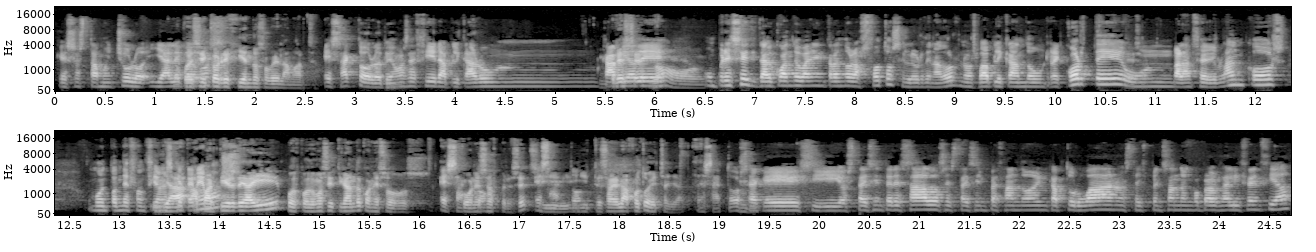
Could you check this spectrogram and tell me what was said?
que eso está muy chulo. Y ya le Lo puedes ir podemos, corrigiendo sobre la marcha. exacto, lo podemos decir, aplicar Un cambio preset, de ¿no? un preset y tal cuando van entrando las fotos, el ordenador nos va aplicando un recorte, Exacto. un balance de blancos, un montón de funciones ya que a tenemos. partir de ahí, pues podemos ir tirando con esos, Exacto. con esos presets y- y, te sale la foto hecha ya. Exacto, o sea que si os estáis interesados, estáis empezando en Capture One o estáis pensando en compraros la licencia,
